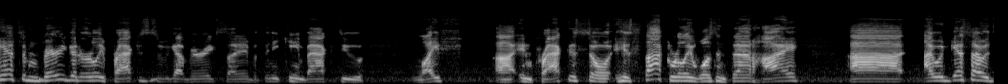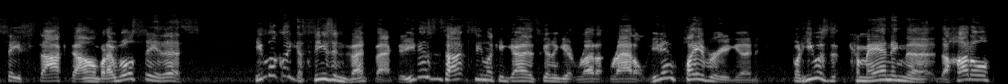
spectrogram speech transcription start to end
had some very good early practices. We got very excited, but then he came back to life uh, in practice. So his stock really wasn't that high. Uh, I would guess I would say stock down, but I will say this. He looked like a seasoned vet back there. He does not seem like a guy that's going to get rattled. He didn't play very good, but he was commanding the, the huddle.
